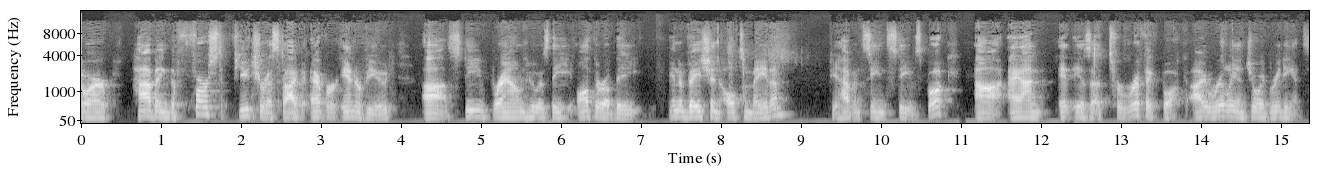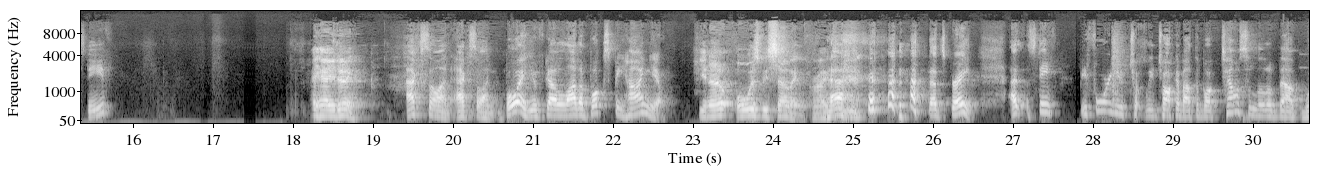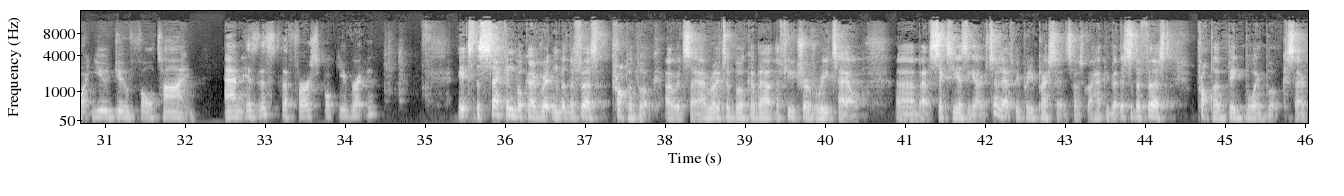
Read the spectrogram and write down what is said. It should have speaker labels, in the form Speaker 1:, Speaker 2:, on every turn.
Speaker 1: are having the first futurist I've ever interviewed, uh, Steve Brown, who is the author of the Innovation Ultimatum. If you haven't seen Steve's book, uh, and it is a terrific book. I really enjoyed reading it. Steve?
Speaker 2: Hey, how you doing?
Speaker 1: Excellent, excellent. Boy, you've got a lot of books behind you.
Speaker 2: You know, always be selling, right?
Speaker 1: That's great. Uh, Steve, before you we talk about the book, tell us a little about what you do full time. And is this the first book you've written?
Speaker 2: It's the second book I've written, but the first proper book, I would say. I wrote a book about the future of retail uh, about six years ago. It turned out to be pretty prescient, so I was quite happy. But this is the first proper big boy book. So,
